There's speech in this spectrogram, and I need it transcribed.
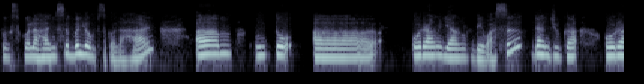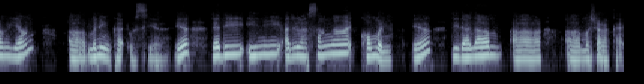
persekolahan sebelum persekolahan um, untuk uh, orang yang dewasa dan juga orang yang uh, meningkat usia ya. Jadi ini adalah sangat common ya di dalam uh, uh, masyarakat.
